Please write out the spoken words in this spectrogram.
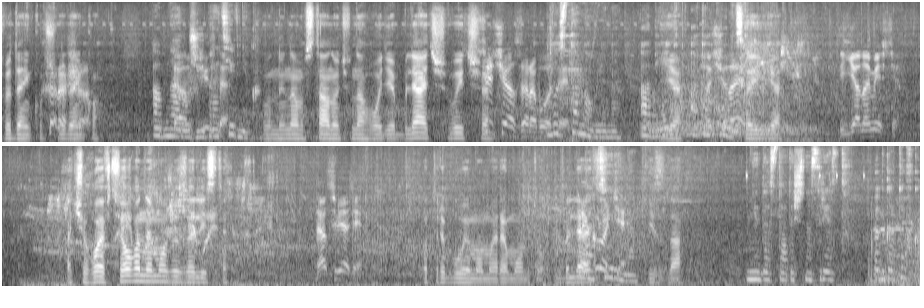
Швиденько, швиденько. Обнаружен противник. Вони нам стануть в нагоді. Блять, швидше. Сейчас заработаем. Восстановлено. Объект Я. Це і є. Я на месте. А чого я в цього не можу залізти? До связи. Потребуємо ми ремонту. Блять, пізда. Недостаточно средств. Подготовка.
